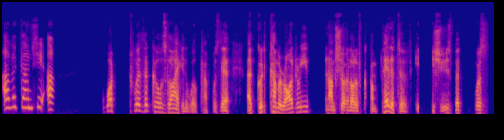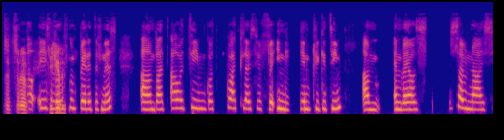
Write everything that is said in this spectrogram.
other country I What were the girls like in the World Cup? Was there a good camaraderie? And I'm sure a lot of competitive issues, but was it sort of well, there's a lot you of competitiveness. Um, but our team got quite close with the Indian cricket team. Um, and they are so nice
